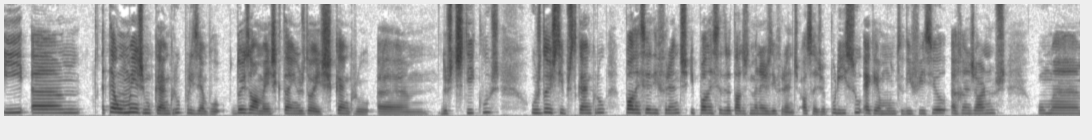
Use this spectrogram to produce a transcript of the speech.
e um, até o mesmo cancro, por exemplo, dois homens que têm os dois cancro um, dos testículos, os dois tipos de cancro podem ser diferentes e podem ser tratados de maneiras diferentes. Ou seja, por isso é que é muito difícil arranjarmos uma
